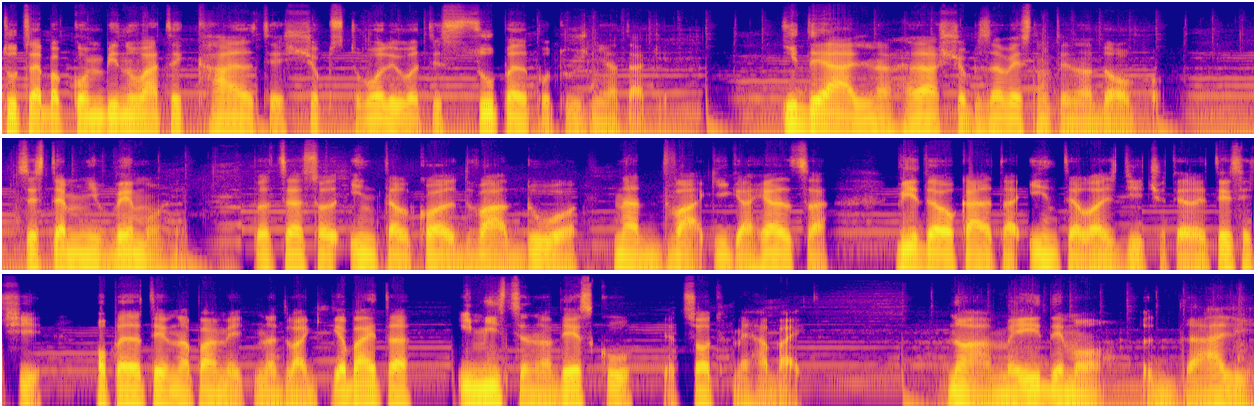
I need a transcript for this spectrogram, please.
Тут треба комбінувати карти, щоб створювати суперпотужні атаки. Ідеальна гра, щоб зависнути надовго. Системні вимоги. Процесор Intel Core 2 Duo на 2 ГГц, відеокарта Intel HD 4000, оперативна пам'ять на 2 ГБ і місце на диску 500 МБ. Ну а ми йдемо далі.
